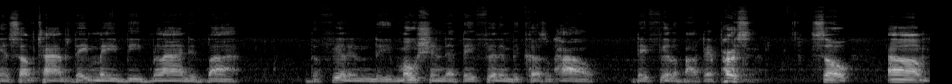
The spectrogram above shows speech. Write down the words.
and sometimes they may be blinded by the feeling the emotion that they're feeling because of how they feel about that person so um,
